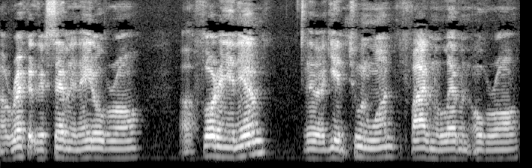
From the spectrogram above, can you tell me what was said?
uh, record. They're seven and eight overall. Uh, Florida A&M, uh, again two and one, five and eleven overall,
